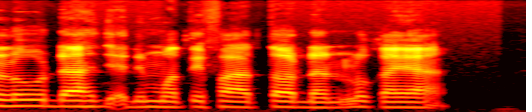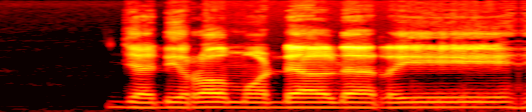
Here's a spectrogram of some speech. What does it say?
lu udah jadi motivator dan lu kayak jadi role model dari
